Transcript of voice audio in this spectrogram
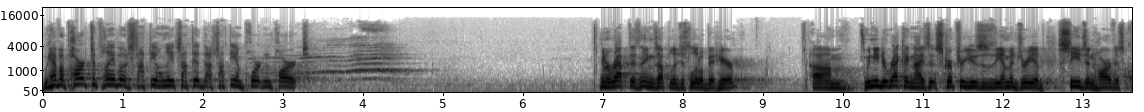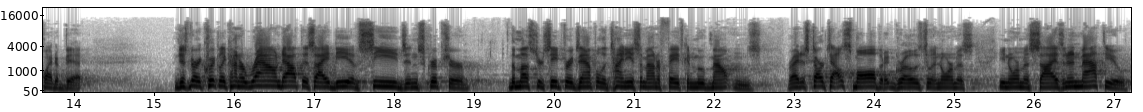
We have a part to play, but it's not the only, it's not the, that's not the important part. I'm going to wrap the things up just a little bit here. Um, we need to recognize that Scripture uses the imagery of seeds and harvest quite a bit. And just very quickly, kind of round out this idea of seeds in Scripture. The mustard seed, for example, the tiniest amount of faith can move mountains, right? It starts out small, but it grows to enormous, enormous size. And in Matthew,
